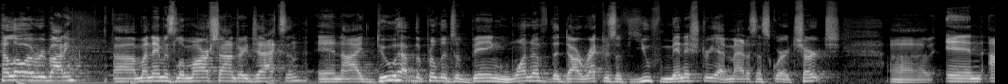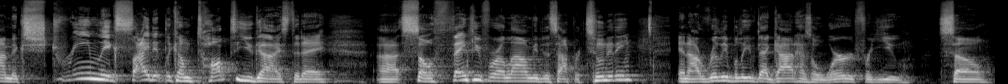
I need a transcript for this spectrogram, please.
Hello, everybody. Uh, my name is LeMarr Chandre Jackson, and I do have the privilege of being one of the directors of youth ministry at Madison Square Church. Uh, and I'm extremely excited to come talk to you guys today. Uh, so, thank you for allowing me this opportunity. And I really believe that God has a word for you. So,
